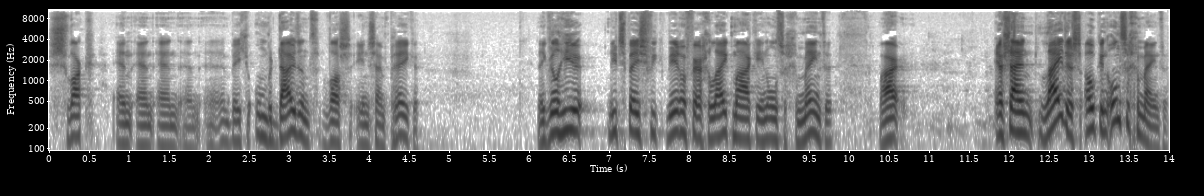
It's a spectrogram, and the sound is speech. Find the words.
zwak en, en, en, en een beetje onbeduidend was in zijn preken. ik wil hier niet specifiek weer een vergelijk maken in onze gemeente, maar er zijn leiders ook in onze gemeente,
